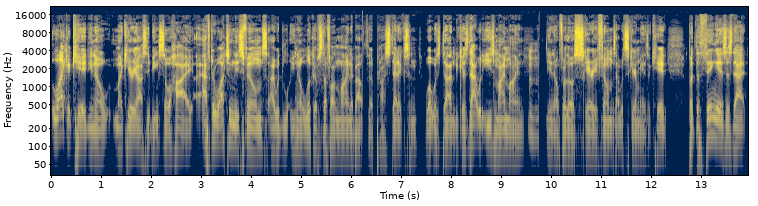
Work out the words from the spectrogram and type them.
like a kid, you know, my curiosity being so high, after watching these films, I would, you know, look up stuff online about the prosthetics and what was done because that would ease my mind, mm-hmm. you know, for those scary films that would scare me as a kid. But the thing is, is that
